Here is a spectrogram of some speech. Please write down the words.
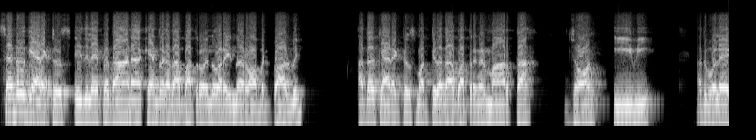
സെൻട്രൽ ക്യാരക്ടേഴ്സ് ഇതിലെ പ്രധാന കേന്ദ്ര കഥാപാത്രം എന്ന് പറയുന്ന റോബർട്ട് ബാൾവിൻ അതർ ക്യാരക്ടേഴ്സ് മറ്റു കഥാപാത്രങ്ങൾ മാർത്ത ജോൺ ഇവി അതുപോലെ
